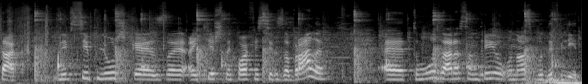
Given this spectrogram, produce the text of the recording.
Так, не всі плюшки з айтішних офісів забрали. Е, тому зараз, Андрію, у нас буде бліц.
